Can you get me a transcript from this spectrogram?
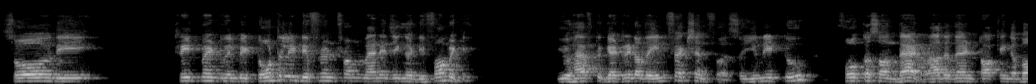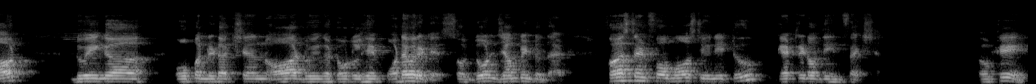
So the treatment will be totally different from managing a deformity. You have to get rid of the infection first. So you need to focus on that rather than talking about doing a open reduction or doing a total hip, whatever it is. So don't jump into that. First and foremost, you need to get rid of the infection. Okay.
